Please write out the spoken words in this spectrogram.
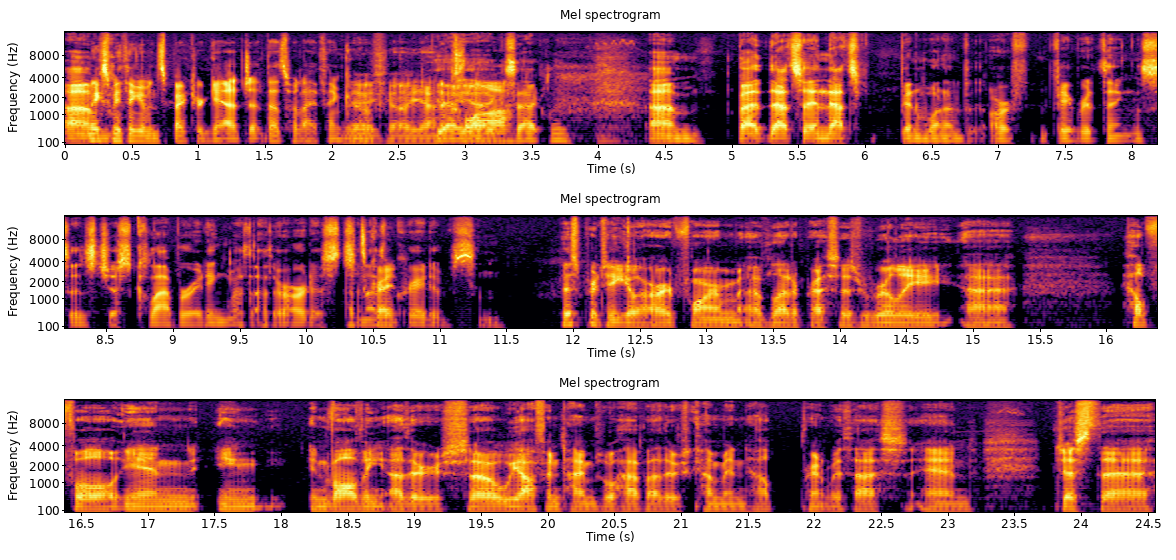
Makes me think of Inspector Gadget. That's what I think There you of. go. Yeah. yeah, claw. yeah, exactly. Um, but that's and that's been one of our favorite things is just collaborating with other artists That's and other creatives. And This particular art form of letterpress is really uh, helpful in in involving others. So we oftentimes will have others come and help print with us, and just the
